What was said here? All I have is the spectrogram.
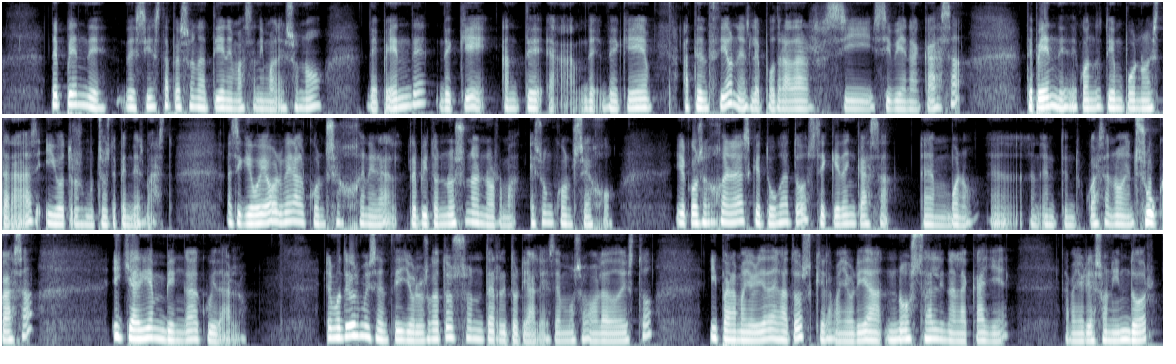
depende de si esta persona tiene más animales o no, Depende de qué, ante, de, qué atenciones le podrá dar si, si viene a casa. Depende de cuánto tiempo no estarás y otros muchos dependes más. Así que voy a volver al consejo general. Repito, no es una norma, es un consejo. Y el consejo general es que tu gato se quede en casa, em, bueno, en, tu casa, no, en su casa, y que alguien venga a cuidarlo. El motivo es muy sencillo, los gatos son territoriales, hemos hablado de esto, y para la mayoría de gatos, que la mayoría no salen a la calle, la mayoría son indoor,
